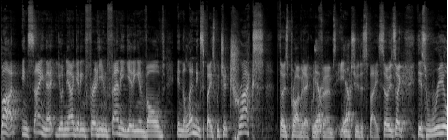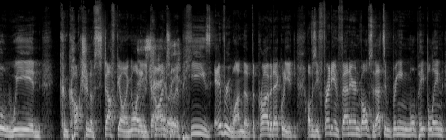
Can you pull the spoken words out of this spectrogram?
But in saying that, you're now getting Freddie and Fannie getting involved in the lending space, which attracts those private equity yep. firms into yep. the space. So it's like this real weird concoction of stuff going on exactly. and you're trying to appease everyone the, the private equity obviously freddie and fannie are involved so that's in bringing more people in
